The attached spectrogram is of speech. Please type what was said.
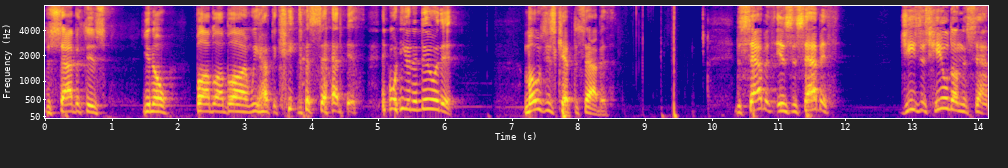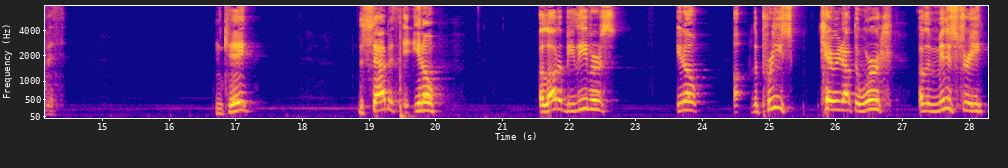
the Sabbath is, you know, blah, blah, blah, and we have to keep the Sabbath. And what are you going to do with it? Moses kept the Sabbath. The Sabbath is the Sabbath. Jesus healed on the Sabbath. Okay? The Sabbath, you know, a lot of believers, you know, uh, the priests carried out the work of the ministry,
